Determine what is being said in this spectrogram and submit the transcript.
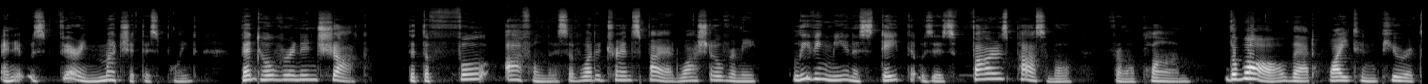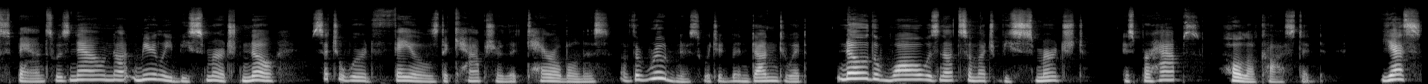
and it was very much at this point, bent over and in shock, that the full awfulness of what had transpired washed over me, leaving me in a state that was as far as possible from aplomb. The wall, that white and pure expanse, was now not merely besmirched, no, such a word fails to capture the terribleness of the rudeness which had been done to it. No, the wall was not so much besmirched as perhaps holocausted. Yes,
